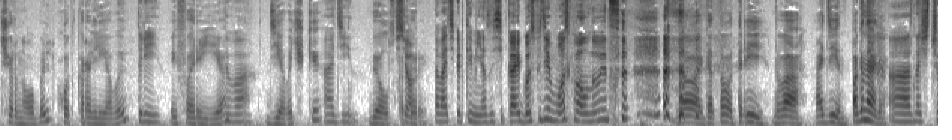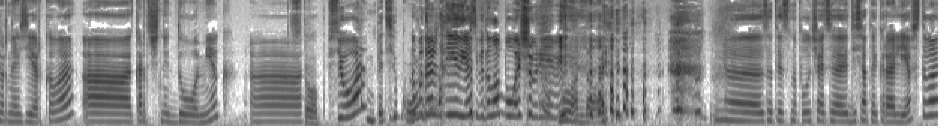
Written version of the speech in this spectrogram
Чернобыль, Ход королевы. Три. Эйфория. Два. Девочки. Один. Girls, Все. который. Давай, теперь ты меня засекай. Господи, мозг волнуется. Давай, готово. Три, два, один. Погнали. А, значит, черное зеркало а, карточный домик. А, Стоп. Все? Пять секунд. Ну подожди, я себе дала больше времени. Ну ладно, давай. А, соответственно, получается Десятое королевство,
